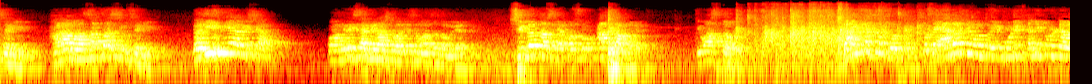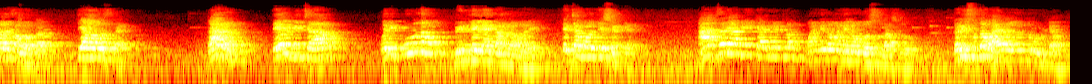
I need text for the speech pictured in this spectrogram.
शिवसैनिक हाडामासाचा शिवसैनिक कधीही आयुष्यात काँग्रेस आणि राष्ट्रवादीचं माझं जमलेलं नाही. शिकत असल्यापासून आतापर्यंत ती वास्तव. आहे. डायग्नोसिस होत नाही. जसं ऍलर्जी म्हणतोय गुढी खाली उलट्यावाला चालवतात त्या अवस्था आहे. कारण ते विचार परिपूर्ण भिडलेले आहेत अंगामध्ये. त्याच्यामुळे ते शक्य आहे आज जरी आम्ही कॅबिनेटला मांडीला मांडीला बसलो असलो तरी सुद्धा बाहेर आल्यानंतर उलट्या होतात.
